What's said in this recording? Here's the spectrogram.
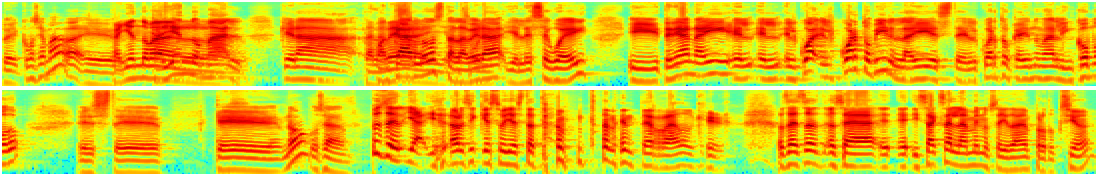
eh, ¿cómo se llamaba? Cayendo Mal. Cayendo mal, que era Juan Carlos, y Talavera y el ese güey. Y tenían ahí el, el, el, cua- el cuarto Beatle ahí, este, el cuarto Cayendo Mal incómodo. Este, que, ¿no? O sea, Pues eh, ya, ahora sí que eso ya está tan, tan enterrado que. O sea, eso- o sea, eh, eh, Isaac Salame nos ayudaba en producción.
